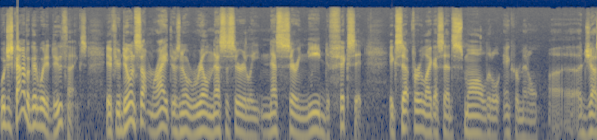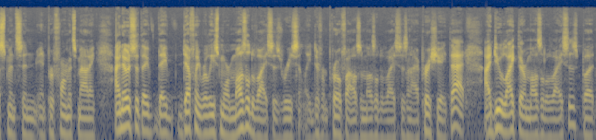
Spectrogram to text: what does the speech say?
which is kind of a good way to do things. If you're doing something right, there's no real necessarily necessary need to fix it, except for, like I said, small little incremental uh, adjustments in, in performance mounting. I noticed that they've, they've definitely released more muzzle devices recently, different profiles of muzzle devices, and I appreciate that. I do like their muzzle devices, but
